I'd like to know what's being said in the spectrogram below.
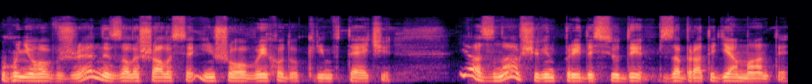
у нього вже не залишалося іншого виходу, крім втечі. Я знав, що він прийде сюди забрати діаманти.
